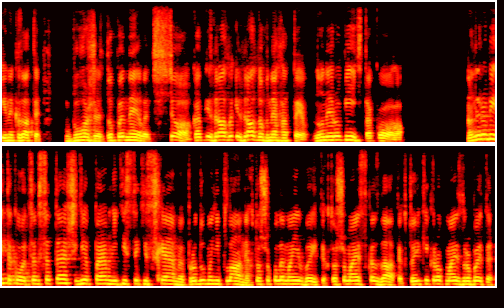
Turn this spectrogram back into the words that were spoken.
і не казати, Боже, зупинили, все, і зразу, і зразу в негатив. Ну не робіть такого. Ну не робіть такого, це все теж є певні якісь такі схеми, продумані плани, хто що коли має вийти, хто що має сказати, хто який крок має зробити.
